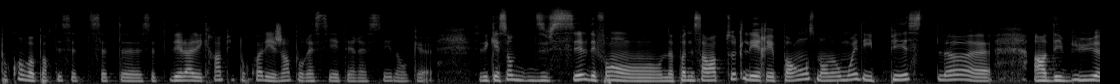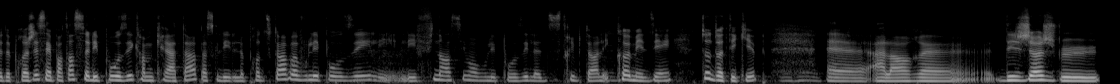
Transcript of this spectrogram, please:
pourquoi on va porter cette, cette, euh, cette idée-là à l'écran, puis pourquoi les gens pourraient s'y intéresser? Donc, euh, c'est des questions difficiles. Des fois, on n'a pas nécessairement toutes les réponses, mais on a au moins des pistes là, euh, en début de projet. C'est important de se les poser comme créateur parce que le producteur va vous les poser, les, les, financiers vont vous les poser, le distributeur, les mm-hmm. comédiens, toute votre équipe. Mm-hmm. alors, déjà, je veux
